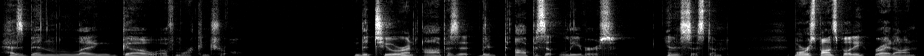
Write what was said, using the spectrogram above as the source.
has been letting go of more control. The two are on opposite, they're opposite levers in the system. More responsibility, right on,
